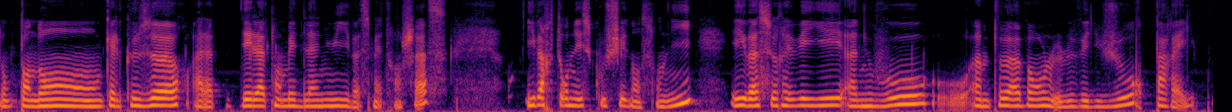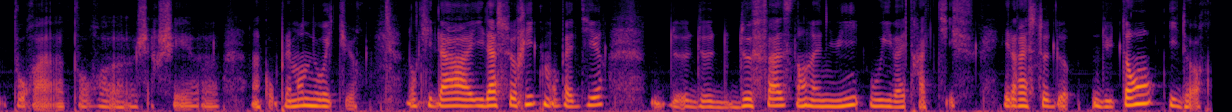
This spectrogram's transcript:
Donc pendant quelques heures, dès la tombée de la nuit, il va se mettre en chasse. Il va retourner se coucher dans son nid et il va se réveiller à nouveau un peu avant le lever du jour, pareil, pour, euh, pour euh, chercher euh, un complément de nourriture. Donc il a, il a ce rythme, on va dire, de deux phases dans la nuit où il va être actif. Et le reste du temps, il dort.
